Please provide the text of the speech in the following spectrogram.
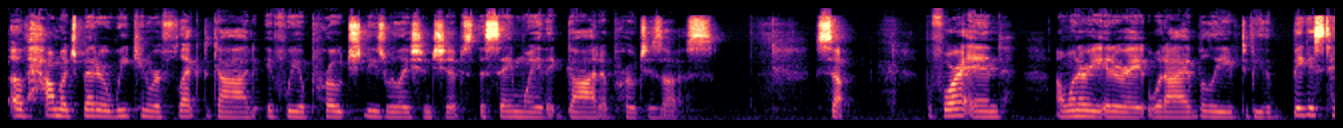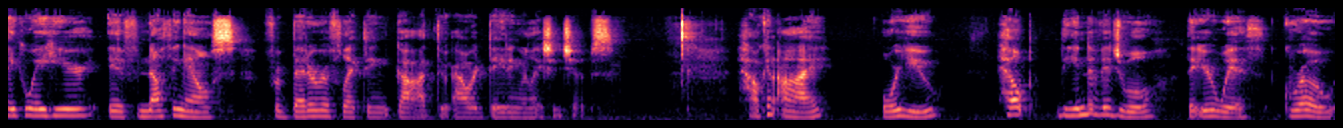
of how much better we can reflect God if we approach these relationships the same way that God approaches us. So, before I end, I want to reiterate what I believe to be the biggest takeaway here, if nothing else, for better reflecting God through our dating relationships. How can I or you help the individual that you're with grow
